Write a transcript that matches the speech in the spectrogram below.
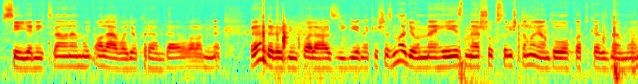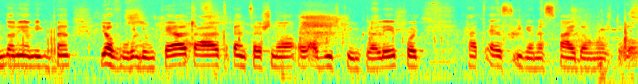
szégyenítve, hanem hogy alá vagyok rendelve valaminek. Rendelődjünk alá az igének, és ez nagyon nehéz, mert sokszor Isten olyan dolgokat kezd mondani, amikben javulunk kell, tehát rendszeresen a, a bütykünkre lép, hogy hát ez igen, ez fájdalmas dolog.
